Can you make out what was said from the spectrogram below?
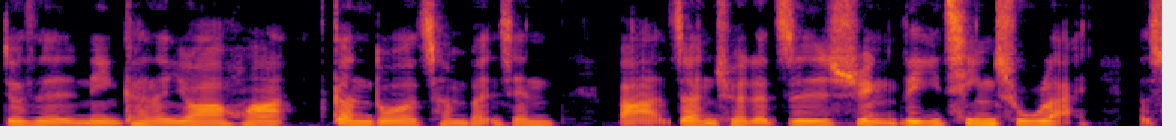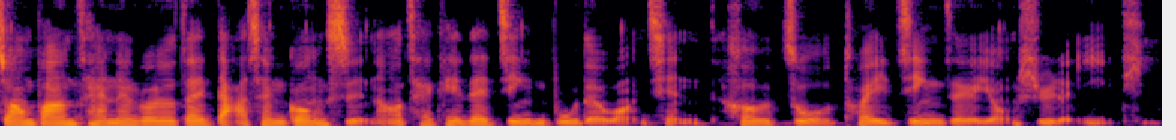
就是你可能又要花更多的成本，先把正确的资讯厘清出来，双方才能够又再达成共识，然后才可以再进一步的往前合作推进这个永续的议题。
